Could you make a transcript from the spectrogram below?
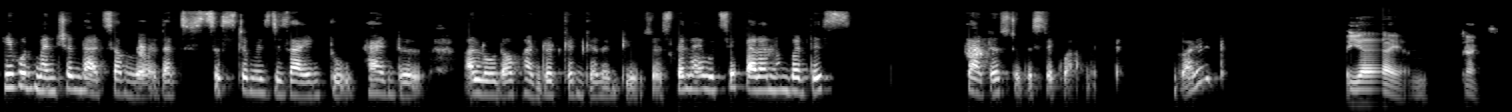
he would mention that somewhere that system is designed to handle a load of 100 concurrent users. Then I would say para number this caters to this requirement. Got it? Yeah, yeah. Mm, thanks.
